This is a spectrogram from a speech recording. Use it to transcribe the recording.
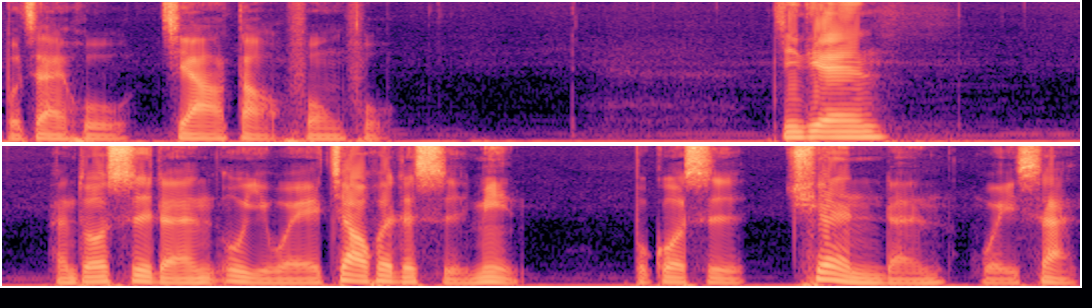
不在乎家道丰富。今天很多世人误以为教会的使命不过是劝人为善，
